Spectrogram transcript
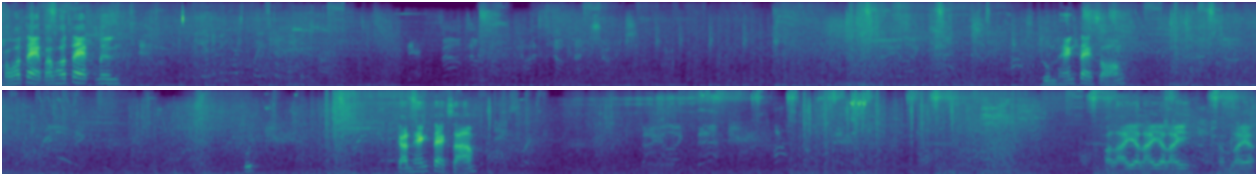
มาพอแตก มาพอแตกหนึ่ง ดุมแทงแตกสองการแทงแตกสามอะไรอะไรอะไรทำอะไรอะ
